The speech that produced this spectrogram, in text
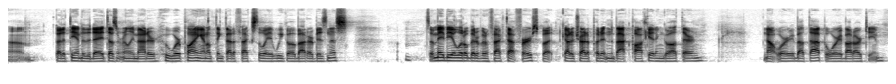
Um, but at the end of the day, it doesn't really matter who we're playing. I don't think that affects the way we go about our business. Um, so maybe a little bit of an effect at first, but got to try to put it in the back pocket and go out there and not worry about that, but worry about our team.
